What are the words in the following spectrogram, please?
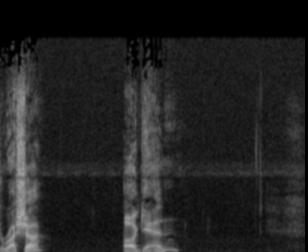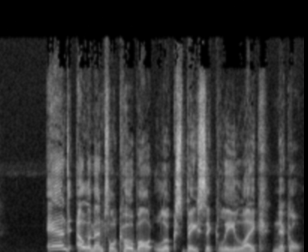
Russia? Again? And elemental cobalt looks basically like nickel.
